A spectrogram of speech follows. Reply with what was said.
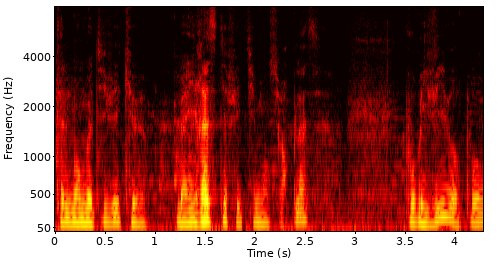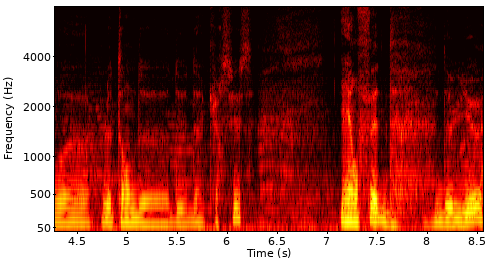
tellement motivés que bah, ils restent effectivement sur place pour y vivre, pour le temps d'un cursus. Et en fait, de, lieu,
